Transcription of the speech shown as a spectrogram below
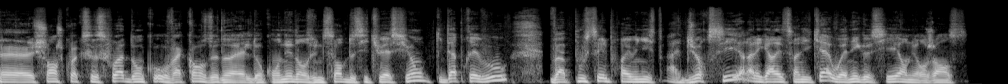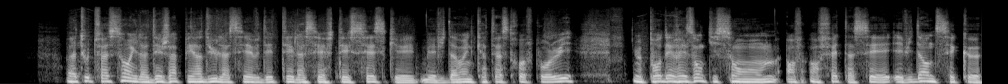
euh, change quoi que ce soit, donc aux vacances de Noël. Donc on est dans une sorte de situation qui, d'après vous, va pousser le Premier ministre à durcir à l'égard des syndicats ou à négocier en urgence? De toute façon, il a déjà perdu la CFDT, la CFTC, ce qui est évidemment une catastrophe pour lui, pour des raisons qui sont en, fait assez évidentes. C'est que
